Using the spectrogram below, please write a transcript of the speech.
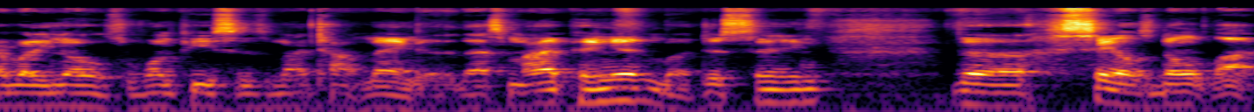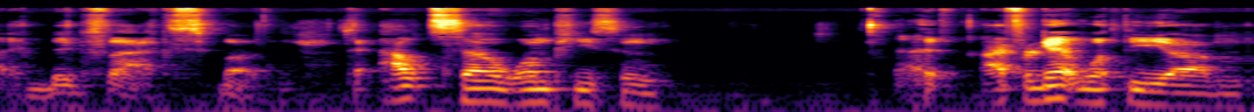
everybody knows One Piece is my top manga. That's my opinion. But just saying the sales don't lie. Big facts. But to outsell One Piece and I, I forget what the um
